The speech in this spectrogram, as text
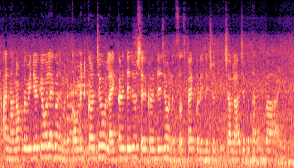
આ નાનકડો વીડિયો કેવો લાગ્યો ને મને કમેન્ટ કરજો લાઈક કરી દેજો શેર કરી દેજો અને સબસ્ક્રાઈબ કરી દેજો. તો ચાલો આજે બધાને બાય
